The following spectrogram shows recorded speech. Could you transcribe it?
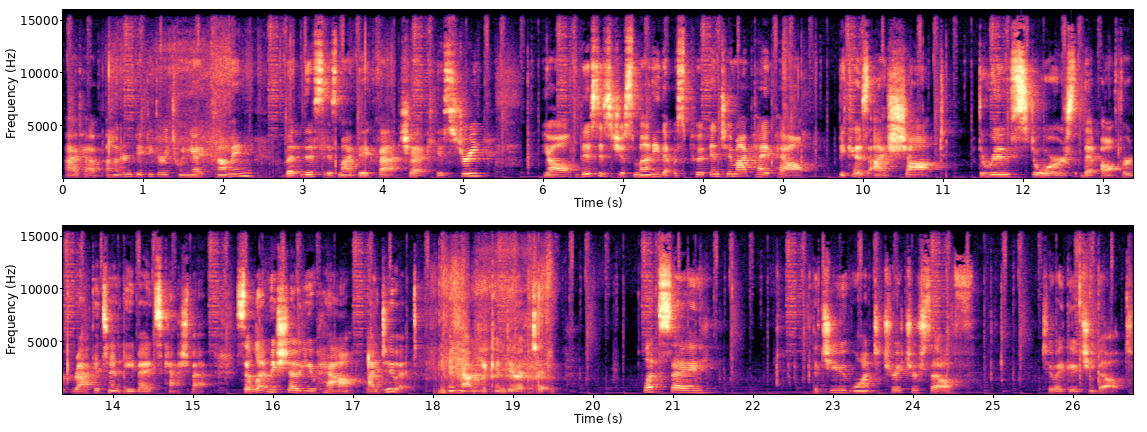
I have 153.28 coming, but this is my big fat check history. Y'all, this is just money that was put into my PayPal because I shopped through stores that offered Rakuten Ebates cashback. So let me show you how I do it and how you can do it too. Let's say that you want to treat yourself to a Gucci belt.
